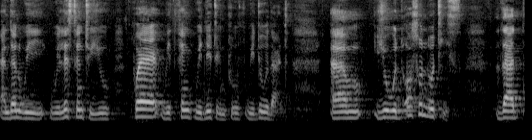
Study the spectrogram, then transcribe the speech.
and then we, we listen to you where we think we need to improve, we do that. Um, you would also notice that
